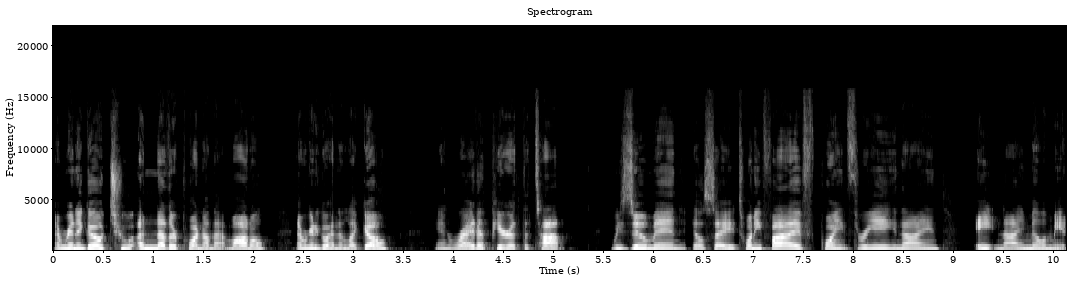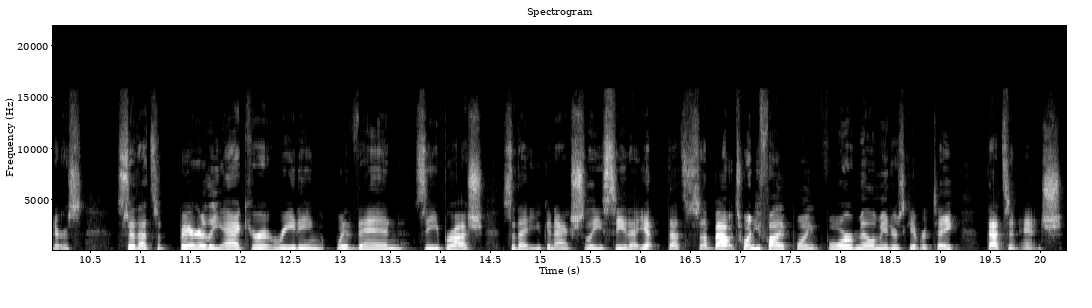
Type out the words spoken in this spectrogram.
And we're going to go to another point on that model. And we're going to go ahead and let go. And right up here at the top, we zoom in, it'll say 25.3989 millimeters. So that's a fairly accurate reading within ZBrush so that you can actually see that, yep, that's about 25.4 millimeters, give or take. That's an inch.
